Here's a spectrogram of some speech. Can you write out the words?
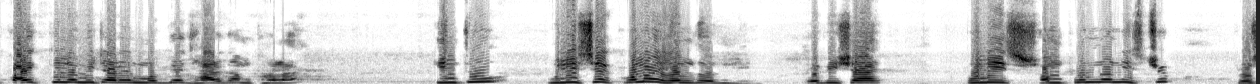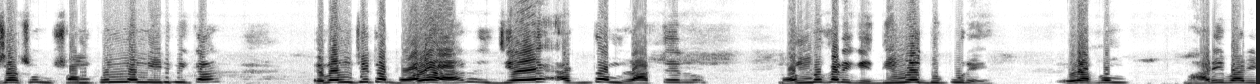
কয়েক কিলোমিটারের মধ্যে ঝাড়গ্রাম থানা। কিন্তু পুলিশের কোনো হেলদোল নেই। এ বিষয়ে পুলিশ সম্পূর্ণ নিশ্চুপ, প্রশাসন সম্পূর্ণ নির্বিকার এবং যেটা বলার যে একদম রাতের অন্ধকারে কি, দিনে দুপুরে এরকম ভারী ভারী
